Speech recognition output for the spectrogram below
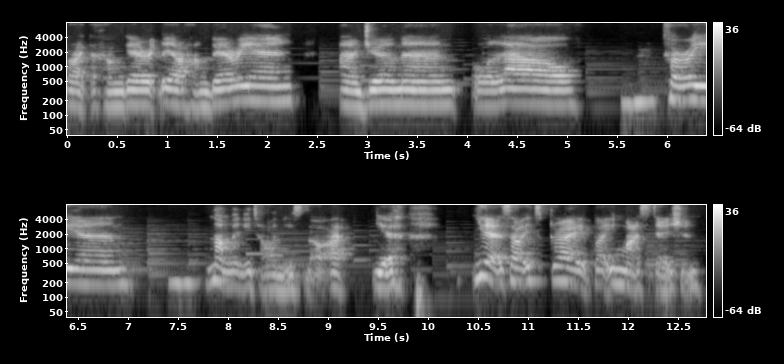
like Hungary. They are Hungarian, and German, or Lao, mm-hmm. Korean. Mm-hmm. Not many Taiwanese though. I yeah, yeah. So it's great, but in my station,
